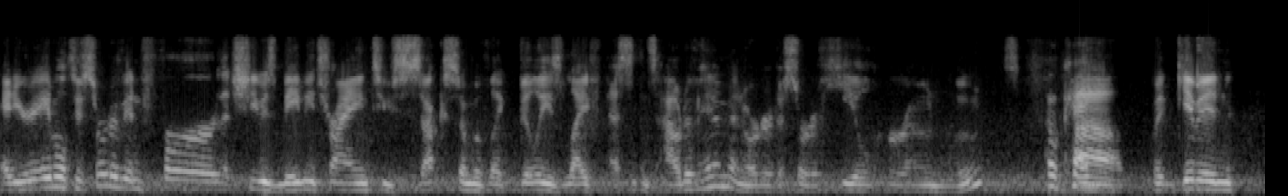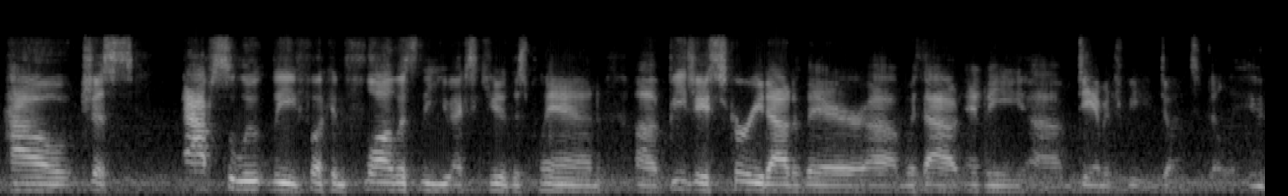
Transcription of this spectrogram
and you're able to sort of infer that she was maybe trying to suck some of like Billy's life essence out of him in order to sort of heal her own wounds Okay. uh, but given how just absolutely fucking flawlessly you executed this plan, uh, BJ scurried out of there um, without any uh, damage being done to Billy.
